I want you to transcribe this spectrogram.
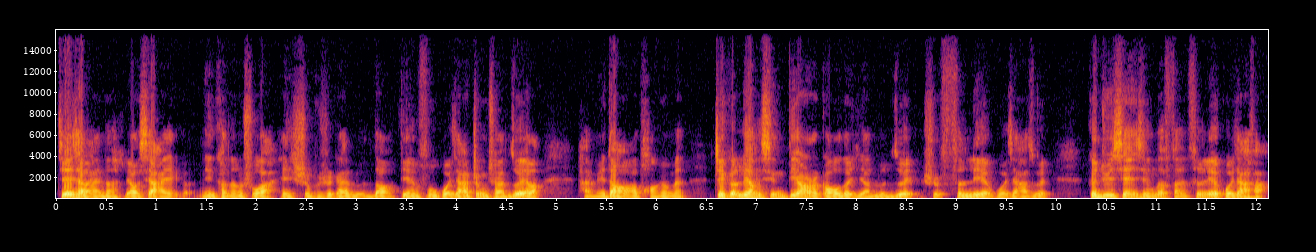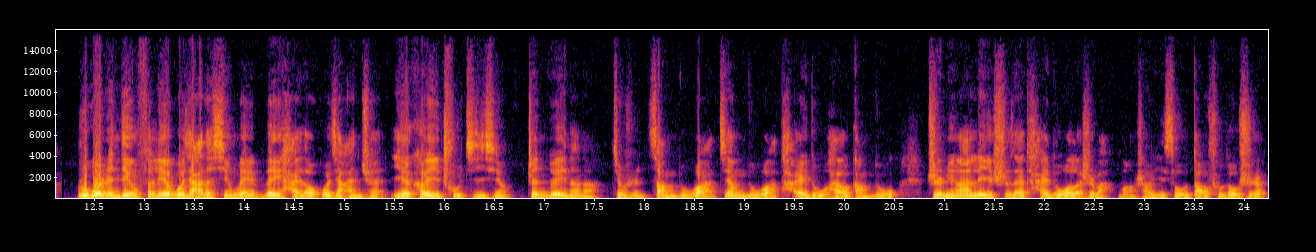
接下来呢，聊下一个。您可能说啊，哎，是不是该轮到颠覆国家政权罪了？还没到啊，朋友们。这个量刑第二高的言论罪是分裂国家罪。根据现行的反分裂国家法。如果认定分裂国家的行为危害到国家安全，也可以处极刑。针对的呢，就是藏独啊、疆独啊、台独，还有港独。知名案例实在太多了，是吧？网上一搜，到处都是。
